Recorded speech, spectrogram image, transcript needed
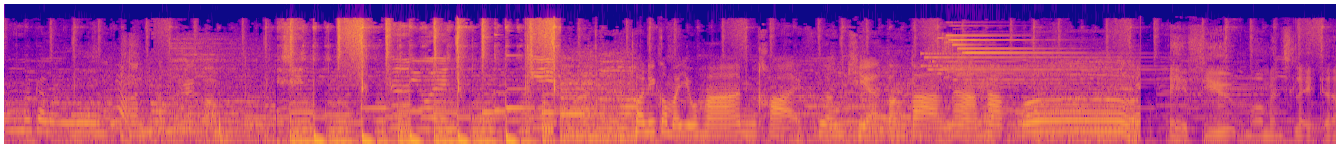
งมากันเลยตอนนี้ก็มาอยู่ห้านขายเครื่องเขียนต่างๆนะฮักเวอร์ A few moments later.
